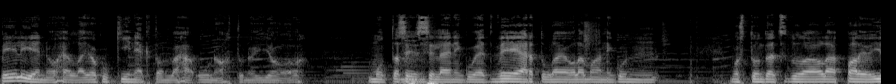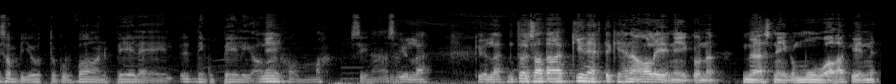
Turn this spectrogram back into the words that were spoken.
pelien ohella joku Kinect on vähän unohtunut, joo. Mutta mm. siis silleen, niin kuin, että VR tulee olemaan niin kuin, musta tuntuu, että se tulee olemaan paljon isompi juttu kuin vaan pelei, niin kuin pelialan Niin. homma sinänsä. Kyllä, kyllä. Mutta toisaalta Kinectikin oli niin kuin, myös niin kuin muuallakin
